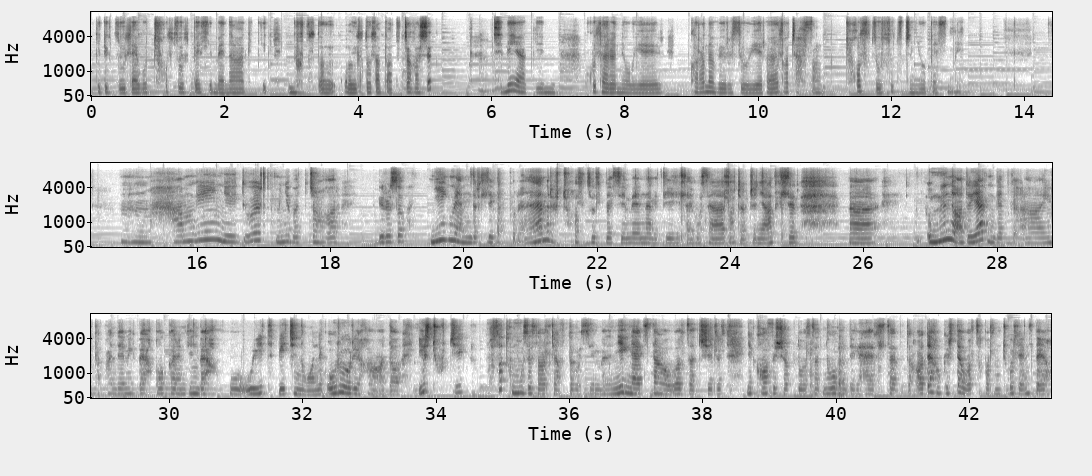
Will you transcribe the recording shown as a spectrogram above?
гэдэг зүйл айгүй чухал зүйл байсан байна гэдгийг нөхцөлд уялдуулаа бодож байгаа шиг. Чиний яг энэ хөл хорионы үеэр коронавирусын үеэр ойлгож авсан чухал зүйлсүүд чинь юу байсан бэ? хамгийн нэгдүгээр миний бодож байгаагаар ерөөсөө нийгмийн амьдралыг бүр амар их чухал зүйл байсан юм байна гэдгийг л айгуу сайн ойлгож авч байна. Яг тэгэхээр өмнө нь одоо яг ингээд энэ пандемик байхгүй карантин байхгүй үед би чинь нөгөө нэг өөрөө өөрийнхөө одоо ирч хүчийг бусад хүмүүсээс олж авдаг байсан юм байна. Нэг найзтайгаа уулзаад жишээлбэл нэг кофе шопд уулзаад нөгөө хүнтэйгээ харилцаад одоо яг гэртээ уулзах боломжгүй л юм л да яг.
